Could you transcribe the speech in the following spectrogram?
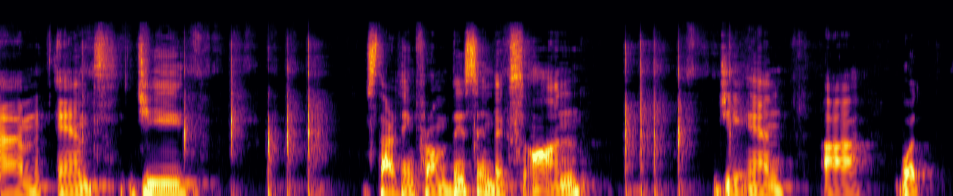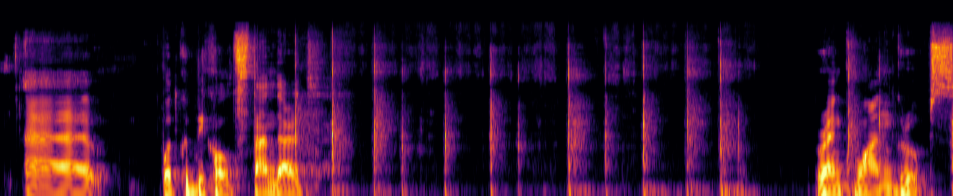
um, and G starting from this index on, Gn, are what, uh, what could be called standard rank 1 groups.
